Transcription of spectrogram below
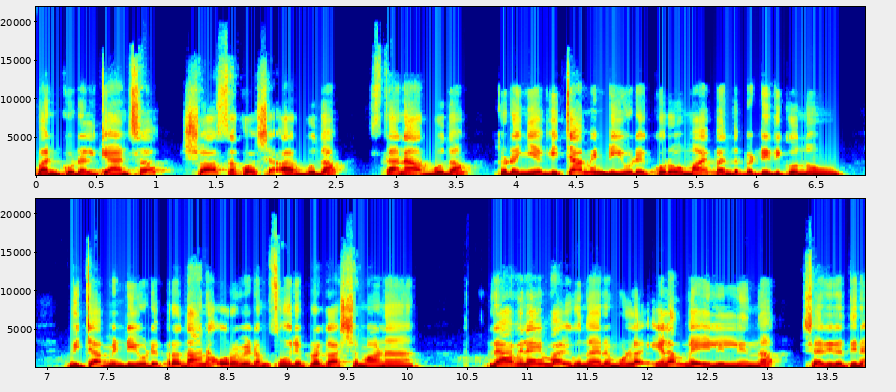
വൻകുടൽ ക്യാൻസർ ശ്വാസകോശ അർബുദം സ്തനാർബുദം തുടങ്ങിയ വിറ്റാമിൻ ഡിയുടെ കുറവുമായി ബന്ധപ്പെട്ടിരിക്കുന്നു. വിറ്റാമിൻ ഡിയുടെ പ്രധാന ഉറവിടം സൂര്യപ്രകാശമാണ്. രാവിലെയും വൈകുന്നേരമുള്ള ഇളം വെയിലിൽ നിന്ന് ശരീരത്തിന്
